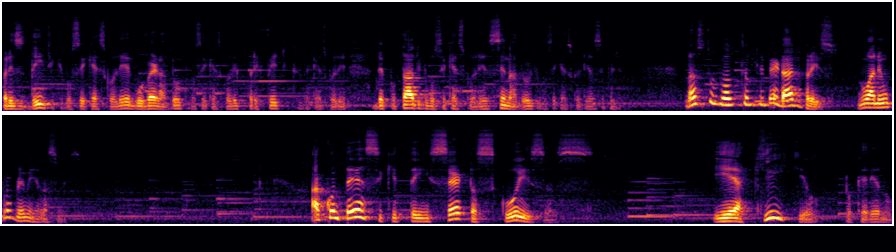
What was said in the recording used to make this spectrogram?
presidente que você quer escolher, governador que você quer escolher, prefeito que você quer escolher, deputado que você quer escolher, senador que você quer escolher, assim por. Nós, nós temos liberdade para isso. Não há nenhum problema em relação a isso. Acontece que tem certas coisas, e é aqui que eu estou querendo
